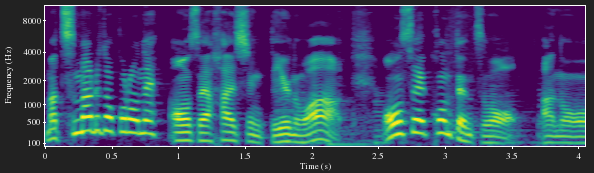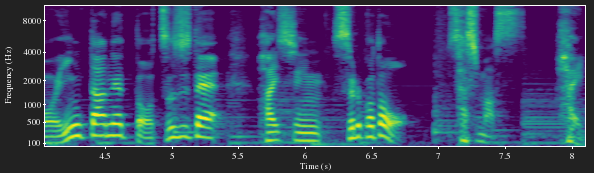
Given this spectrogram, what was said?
まあ、つまるところね、音声配信っていうのは、音声コンテンツを、あの、インターネットを通じて配信することを指します。はい。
